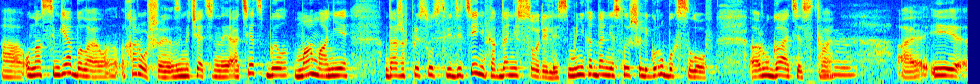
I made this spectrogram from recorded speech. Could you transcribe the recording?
А, у нас семья была хорошая, замечательный отец был, мама, они даже в присутствии детей никогда не ссорились. Мы никогда не слышали грубых слов, э, ругательства. Угу. И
